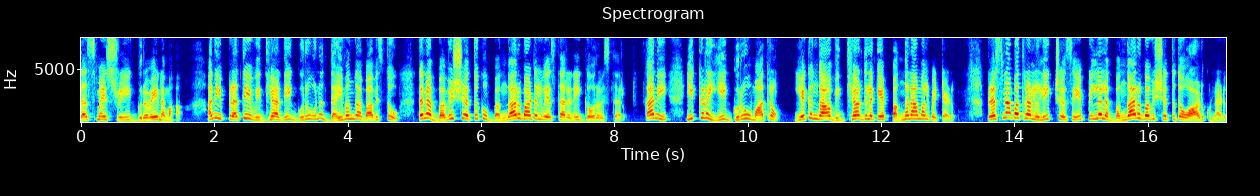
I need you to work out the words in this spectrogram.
తస్మై శ్రీ గురవే నమ అని ప్రతి విద్యార్థి గురువును దైవంగా భావిస్తూ తన భవిష్యత్తుకు బంగారు బాటలు వేస్తారని గౌరవిస్తారు. కానీ ఇక్కడ ఈ గురువు మాత్రం ఏకంగా విద్యార్థులకే పంగనామాలు పెట్టాడు. ప్రశ్నాపత్రాలు లీక్ చేసి పిల్లల బంగారు భవిష్యత్తుతో ఆడుకున్నాడు.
